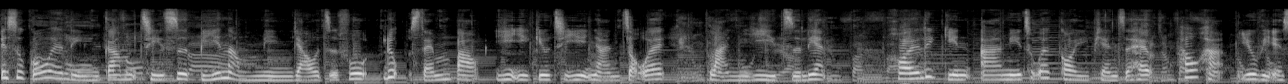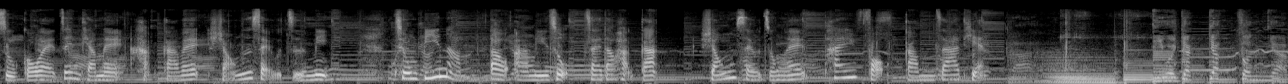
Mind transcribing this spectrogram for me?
一首歌的灵感其实比南民谣之父陆森堡以一九七一年作为《蓝衣之恋》，在历经阿弥陀的改编之后，后下又为一首歌的整条的客家的享受之谜。从比南到阿弥陀，再到客家，享受中的太佛甘蔗会一一进入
